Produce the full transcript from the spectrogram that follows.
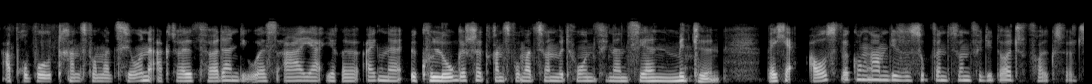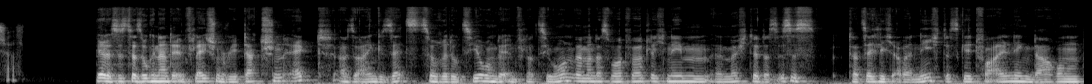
Apropos Transformation, aktuell fördern die USA ja ihre eigene ökologische Transformation mit hohen finanziellen Mitteln. Welche Auswirkungen haben diese Subventionen für die deutsche Volkswirtschaft? Ja, das ist der sogenannte Inflation Reduction Act, also ein Gesetz zur Reduzierung der Inflation, wenn man das wortwörtlich nehmen äh, möchte. Das ist es tatsächlich aber nicht. Es geht vor allen Dingen darum,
